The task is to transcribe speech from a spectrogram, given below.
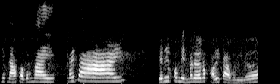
คลิปหนาต่อกันใหม่บ๊ายบาย อย่าลืมคอมเมนต์มาเด้อกับเขาอีกาวันนี้เด้อ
